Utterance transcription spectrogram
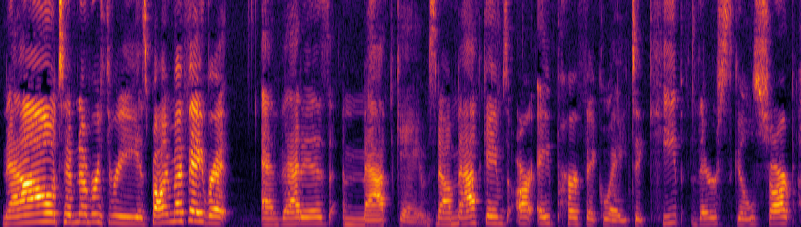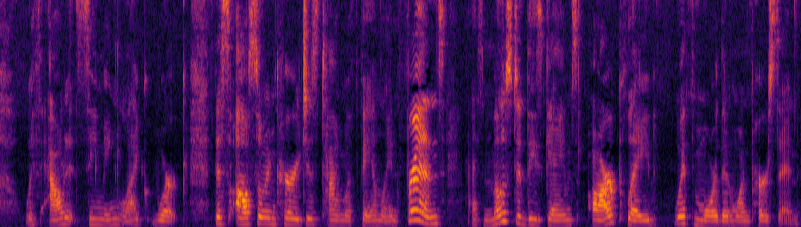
Now, tip number three is probably my favorite and that is math games. Now, math games are a perfect way to keep their skills sharp without it seeming like work. This also encourages time with family and friends, as most of these games are played with more than one person.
